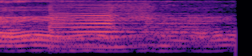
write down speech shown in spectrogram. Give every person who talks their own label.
Speaker 1: shout.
